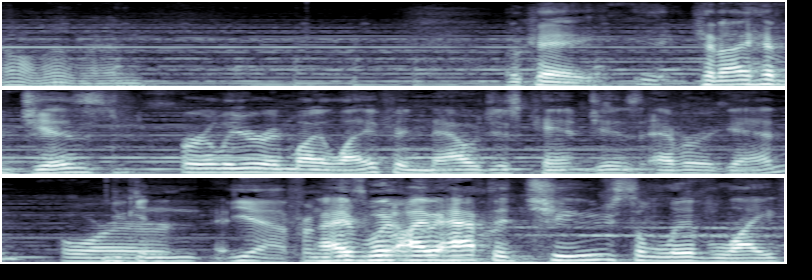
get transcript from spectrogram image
I don't know, man. Okay, can I have jizzed earlier in my life and now just can't jizz ever again? Or You can, yeah. From I this would I would have on- to choose to live life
